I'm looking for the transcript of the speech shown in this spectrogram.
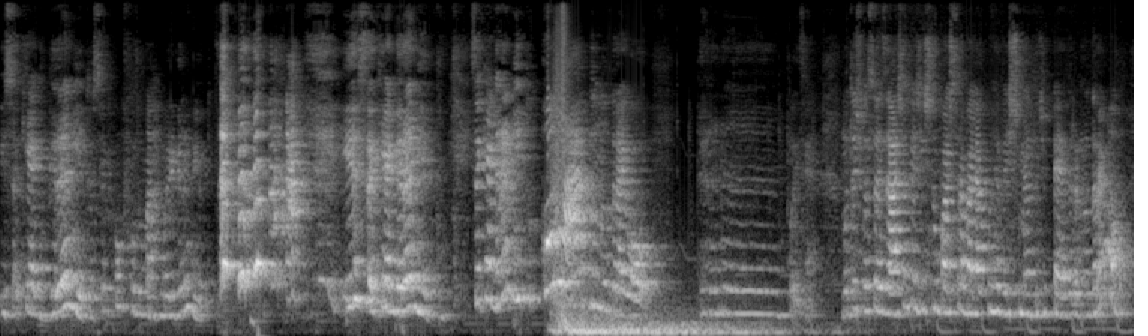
Isso aqui é granito. Eu sempre confundo mármore e granito. Isso aqui é granito. Isso aqui é granito colado no drywall. É. Muitas pessoas acham que a gente não pode trabalhar com revestimento de pedra no drywall.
